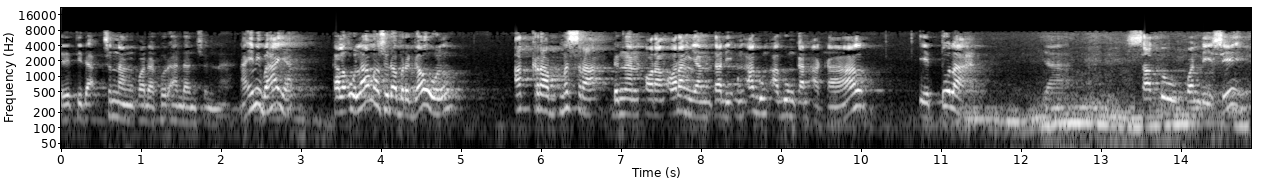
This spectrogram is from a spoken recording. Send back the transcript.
Jadi tidak senang pada Quran dan Sunnah. Nah ini bahaya. Kalau ulama sudah bergaul, akrab mesra dengan orang-orang yang tadi mengagung-agungkan akal, itulah ya satu kondisi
